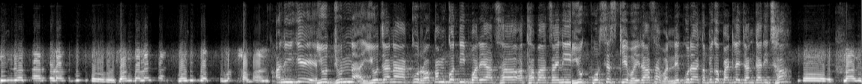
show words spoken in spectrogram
तिन र चारवटाको जनतालाई पानी खुवाउनु पक्षमा छ हामी अनि के यो जुन योजनाको रकम कति परेको छ अथवा चाहिँ नि यो प्रोसेस के भइरहेछ भन्ने कुरा तपाईँको पार्टीलाई जानकारी छ? जानकारी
